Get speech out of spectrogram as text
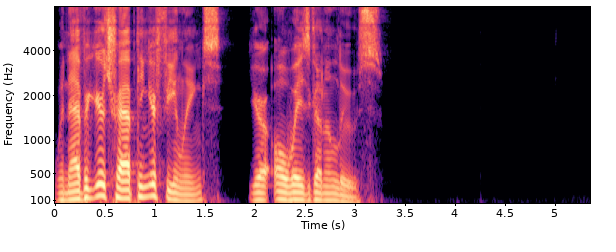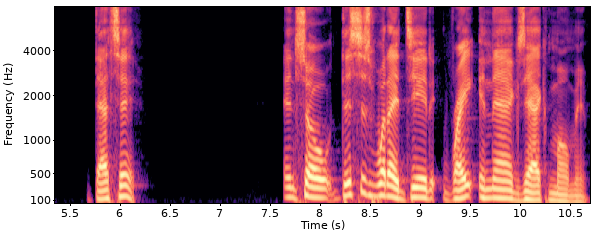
Whenever you're trapped in your feelings, you're always going to lose. That's it. And so this is what I did right in that exact moment.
